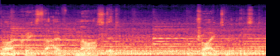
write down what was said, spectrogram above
far, Chris, that I've mastered, or tried to at least.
